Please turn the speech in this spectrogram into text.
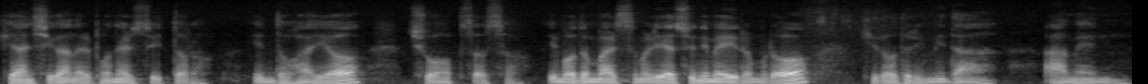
귀한 시간을 보낼 수 있도록 인도하여 주옵소서. 이 모든 말씀을 예수님의 이름으로 기도드립니다. 아멘.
